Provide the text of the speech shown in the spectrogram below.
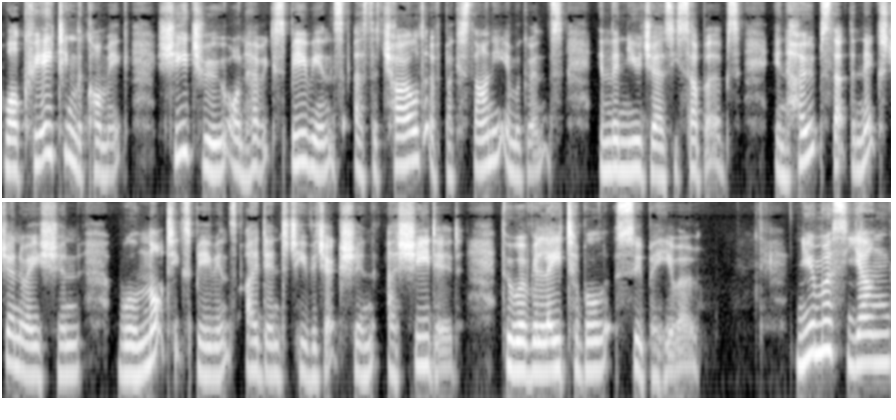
While creating the comic, she drew on her experience as the child of Pakistani immigrants in the New Jersey suburbs in hopes that the next generation will not experience identity rejection as she did through a relatable superhero. Numerous young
